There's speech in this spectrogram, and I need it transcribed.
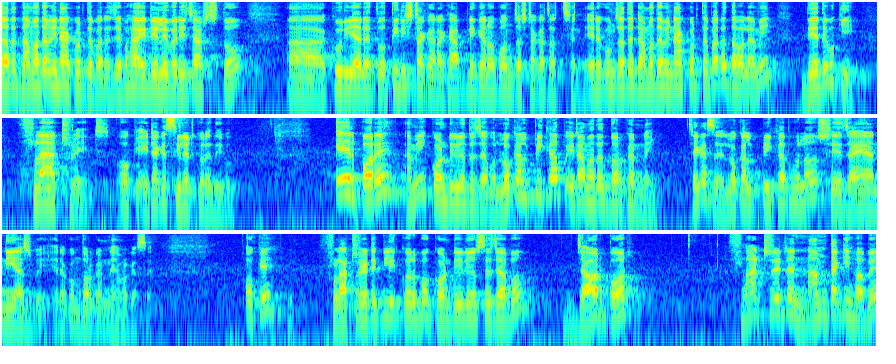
যাতে দামাদামি না করতে পারে, যে ভাই ডেলিভারি চার্জ তো কুরিয়ারে তো তিরিশ টাকা রাখে, আপনি কেন পঞ্চাশ টাকা চাচ্ছেন? এরকম যাতে দামাদামি না করতে পারে, তাহলে আমি দিয়ে দেবো কি? ফ্ল্যাট রেট ওকে এটাকে সিলেক্ট করে দিব। এরপরে আমি কন্টিনিউতে যাব। লোকাল পিক আপ এটা আমাদের দরকার নেই। ঠিক আছে? লোকাল পিক আপ হলো সে যায় নিয়ে আসবে। এরকম দরকার নেই আমার কাছে। ওকে ফ্ল্যাট রেটে ক্লিক করব কন্টিনিউসে যাব। যাওয়ার পর ফ্ল্যাট রেটের নামটা কি হবে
